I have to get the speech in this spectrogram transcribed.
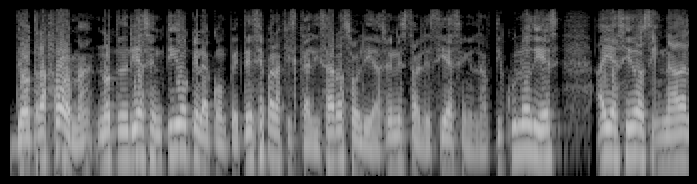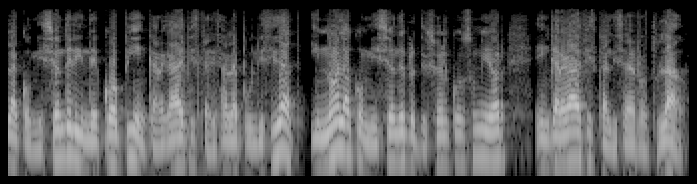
De otra forma, no tendría sentido que la competencia para fiscalizar las obligaciones establecidas en el artículo 10 haya sido asignada a la Comisión del Indecopi encargada de fiscalizar la publicidad y no a la Comisión de Protección del Consumidor encargada de fiscalizar el rotulado.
